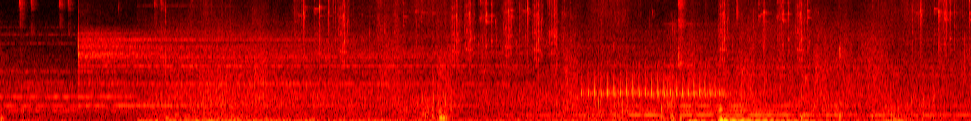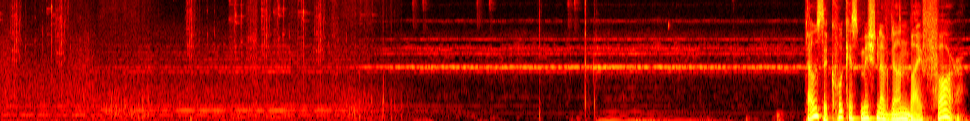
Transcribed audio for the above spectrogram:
That was the quickest mission I've done by far.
